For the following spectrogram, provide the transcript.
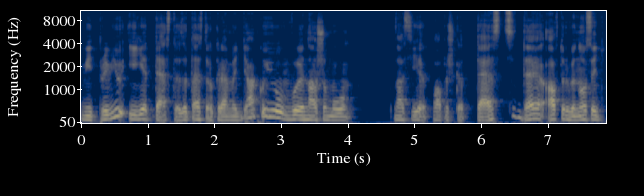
від прев'ю і є тести. За тести окремо дякую. В нашому у нас є папочка тест, де автор виносить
